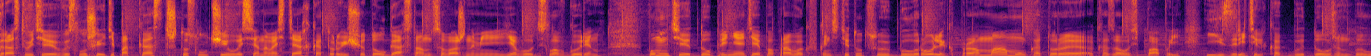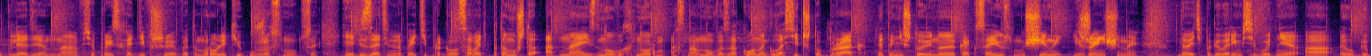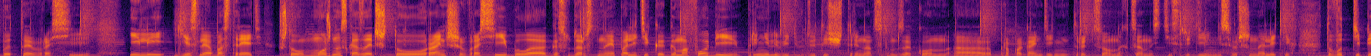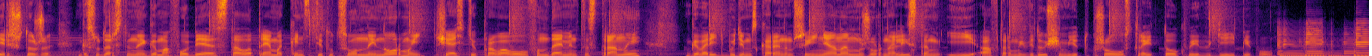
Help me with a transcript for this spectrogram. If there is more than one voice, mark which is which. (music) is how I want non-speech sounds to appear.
Speaker 1: Здравствуйте, вы слушаете подкаст «Что случилось?» о новостях, которые еще долго останутся важными. Я Владислав Горин. Помните, до принятия поправок в Конституцию был ролик про маму, которая оказалась папой. И зритель как бы должен был, глядя на все происходившее в этом ролике, ужаснуться. И обязательно пойти проголосовать, потому что одна из новых норм основного закона гласит, что брак — это не что иное, как союз мужчины и женщины. Давайте поговорим сегодня о ЛГБТ в России. Или, если обострять обострять. Что, можно сказать, что раньше в России была государственная политика гомофобии? Приняли ведь в 2013 закон о пропаганде нетрадиционных ценностей среди несовершеннолетних. То вот теперь что же? Государственная гомофобия стала прямо конституционной нормой, частью правового фундамента страны? Говорить будем с Кареном Шейняном, журналистом и автором и ведущим YouTube-шоу Straight Talk with Gay People.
